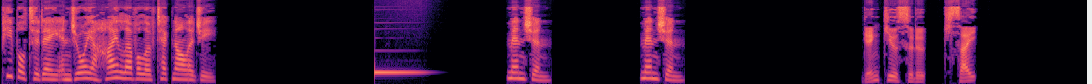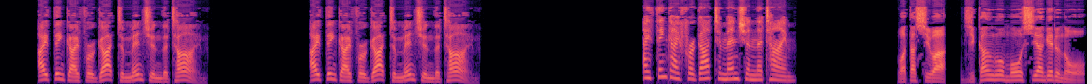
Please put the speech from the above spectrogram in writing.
People today enjoy a high level of technology. Mention. Mention. 言及する、記載。I think I forgot to mention the time. I think I forgot to mention the time. I think I forgot to mention the time. 私は、時間を申し上げるのを、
